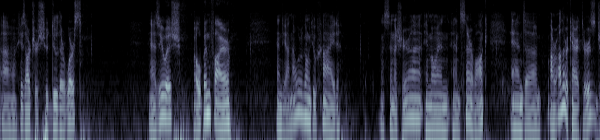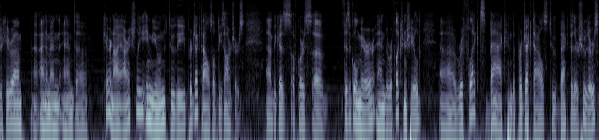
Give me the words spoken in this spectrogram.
uh, his archers should do their worst. As you wish. Open fire. And yeah, now we're going to hide Senashira, Imoen, and Sarevok. And uh, our other characters, Jaheira, uh, Anomen, and uh, Kirinai, are actually immune to the projectiles of these archers. Uh, because, of course, uh, physical mirror and the reflection shield uh, reflects back the projectiles to back to their shooters.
